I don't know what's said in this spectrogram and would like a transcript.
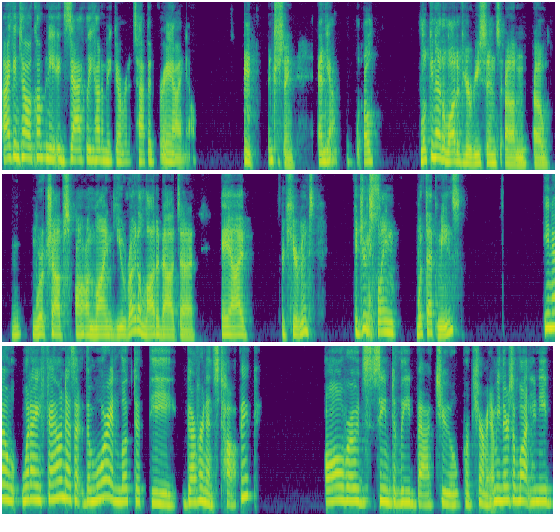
I can tell a company exactly how to make governance happen for AI now. Hmm, interesting. And yeah, looking at a lot of your recent um, uh, workshops online, you write a lot about uh, AI procurement. Could you yes. explain what that means? You know, what I found as I, the more I looked at the governance topic, all roads seem to lead back to procurement. I mean, there's a lot you need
